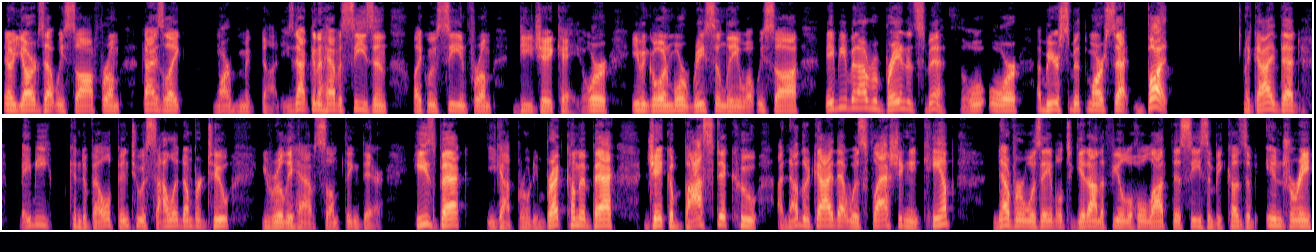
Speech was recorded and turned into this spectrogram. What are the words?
you know, yards that we saw from guys like Marvin McNutt. He's not going to have a season like we've seen from DJK, or even going more recently, what we saw maybe even out of Brandon Smith or, or Ihmir Smith-Marsette. But a guy that maybe can develop into a solid number two, you really have something there. He's back. You got Brody Brecht coming back. Jacob Bostick, who another guy that was flashing in camp, never was able to get on the field a whole lot this season because of injury.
